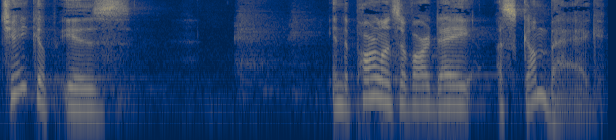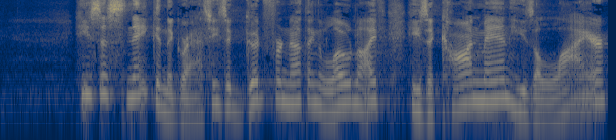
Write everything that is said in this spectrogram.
Jacob is, in the parlance of our day, a scumbag. He's a snake in the grass. He's a good for nothing low life. He's a con man. He's a liar.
